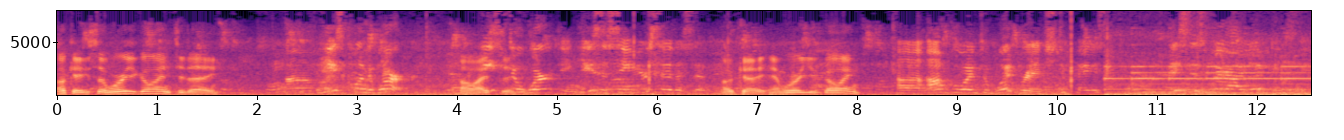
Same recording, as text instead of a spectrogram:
Okay, so where are you going today? Um, he's going to work. Oh, I he's see. still working. He's a senior citizen. Okay, and where are you going? Uh, I'm going to Woodbridge to pay his. This is where I live. you see.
